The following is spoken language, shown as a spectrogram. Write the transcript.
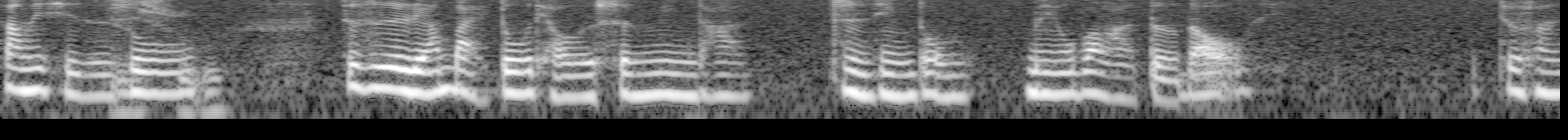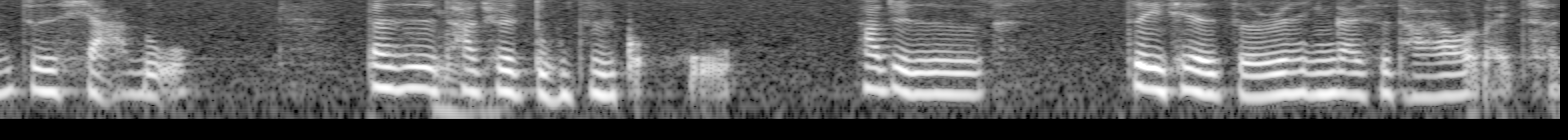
上面写着说，就是两百多条的生命，他至今都没有办法得到，就算就是下落，但是他却独自苟活。他觉得这一切的责任应该是他要来承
